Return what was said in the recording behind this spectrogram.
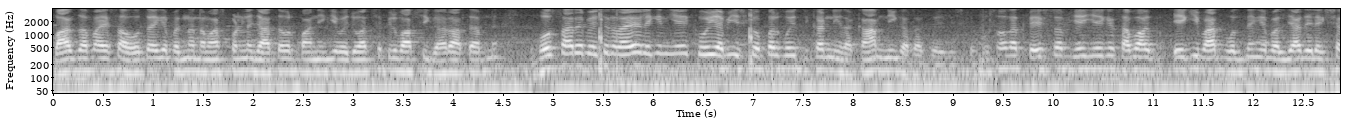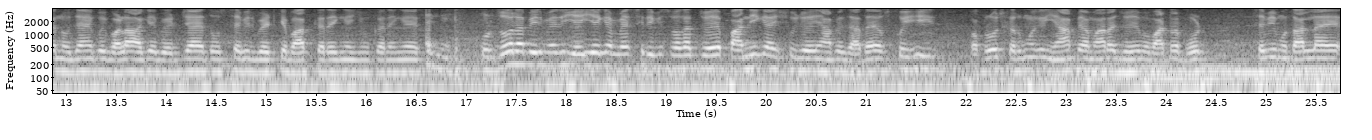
बाज़ दफ़ा ऐसा होता है कि बंदा नमाज़ पढ़ने जाता है और पानी की वजह से फिर वापसी घर आता है अपने। बहुत सारे पेशेंट आए लेकिन ये कोई अभी इसके ऊपर कोई कर नहीं रहा काम नहीं कर रहा कोई इसके उस वक्त पेश रफ यही है कि सब एक ही बात बोलते हैं कि बल्दियात इलेक्शन हो जाए कोई बड़ा आगे बैठ जाए तो उससे भी बैठ के बात करेंगे यूँ करेंगे पुरजोर अपील मेरी यही है कि मैं सिर्फ़ इस वक्त जो है पानी का इशू जो है यहाँ पर ज़्यादा है उसको ही अप्रोच करूँगा कि यहाँ पर हमारा जो है वो वाटर बोर्ड से भी मुताल है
